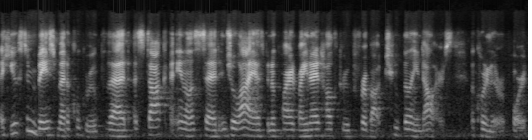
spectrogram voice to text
a Houston-based medical group that a stock analyst said in July has been acquired by United Health Group for about $2 billion, according to the report.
